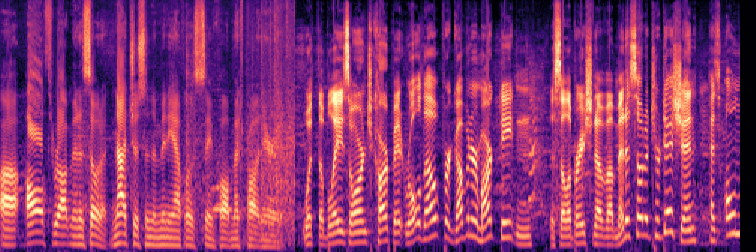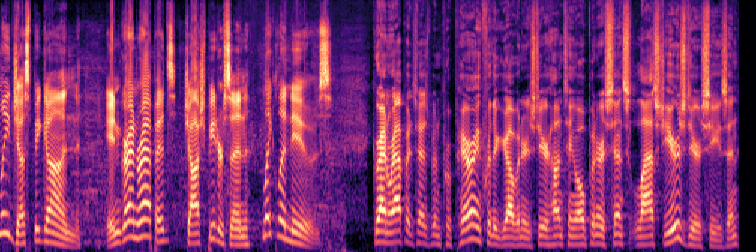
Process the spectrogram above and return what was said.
uh, all throughout Minnesota, not just in the Minneapolis-St. Paul metropolitan area. With the blaze orange carpet rolled out for Governor Mark Dayton, the celebration of a Minnesota tradition has only just begun. In Grand Rapids, Josh Peterson, Lakeland News. Grand Rapids has been preparing for the governor's deer hunting opener since last year's deer season.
